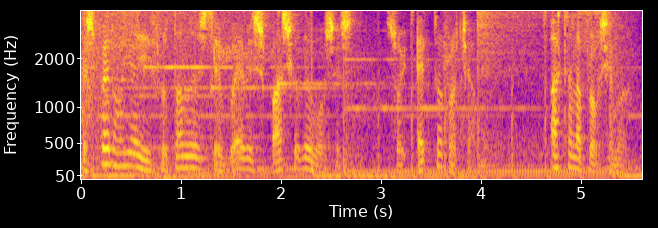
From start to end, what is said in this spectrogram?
Espero haya disfrutado de este breve espacio de voces. Soy Héctor Rocha. Hasta la próxima.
